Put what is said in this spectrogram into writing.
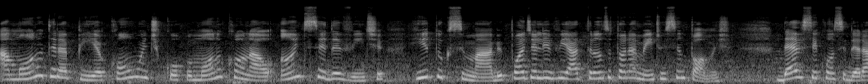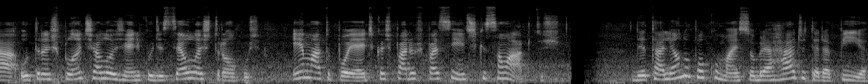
A monoterapia com o anticorpo monoclonal anti-CD20, rituximab, pode aliviar transitoriamente os sintomas. Deve-se considerar o transplante halogênico de células troncos hematopoéticas para os pacientes que são aptos. Detalhando um pouco mais sobre a radioterapia,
